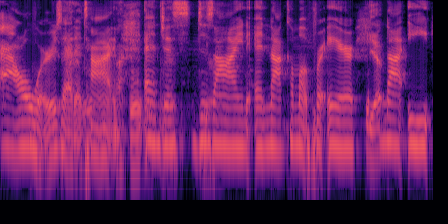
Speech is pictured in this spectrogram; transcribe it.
hours at a time and just design and not come up for air, Yep. not eat,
